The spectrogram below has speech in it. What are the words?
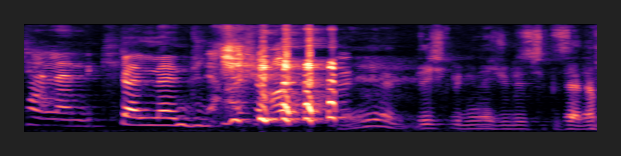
şenlendik. Şenlendik. Ya, şu an Yine değişik bir yine cümlesi çıktı senden.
